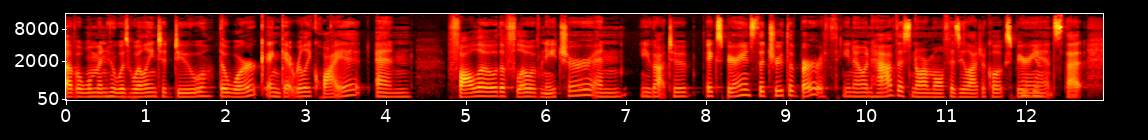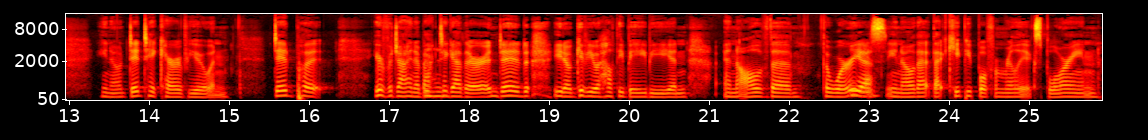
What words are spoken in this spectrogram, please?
of a woman who was willing to do the work and get really quiet and follow the flow of nature. And you got to experience the truth of birth you know and have this normal physiological experience mm-hmm. that you know did take care of you and did put your vagina back mm-hmm. together and did you know give you a healthy baby and and all of the the worries yeah. you know that that keep people from really exploring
